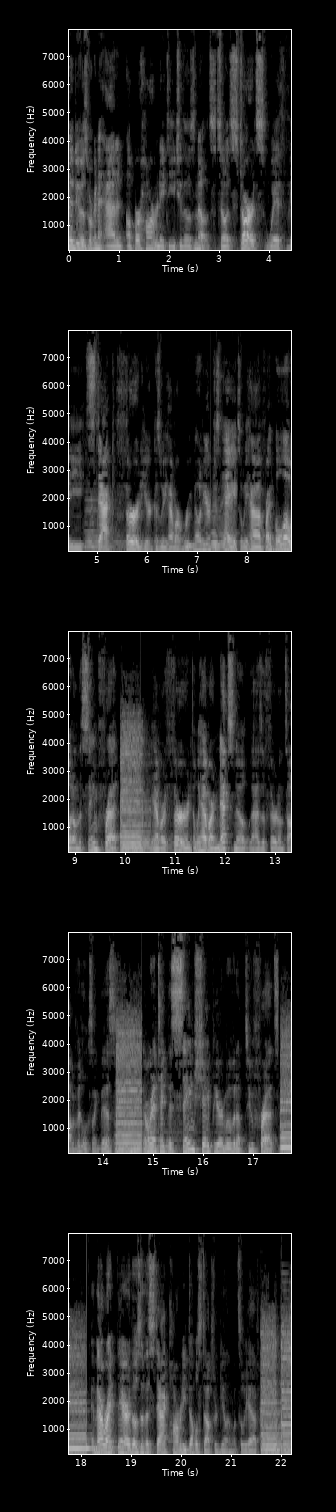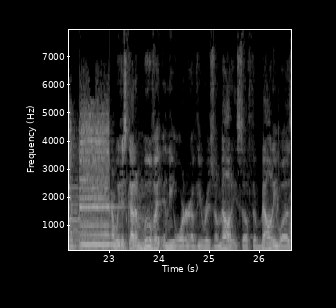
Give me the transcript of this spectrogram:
Gonna do is we're gonna add an upper harmony to each of those notes. So it starts with the stacked third here because we have our root note here, which is A. So we have right below it on the same fret, we have our third, then we have our next note that has a third on top of it. It looks like this. Then we're gonna take this same shape here and move it up two frets. And that right there, those are the stacked harmony double stops we're dealing with. So we have, and we just gotta move it in the order of the original melody. So if the melody was,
